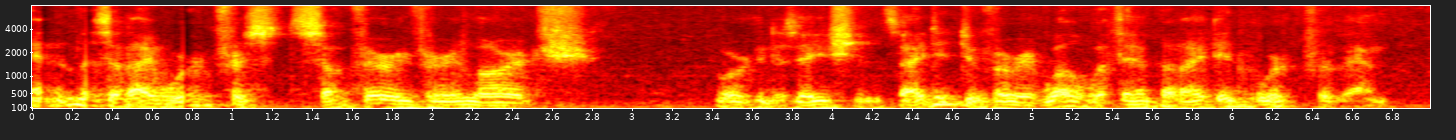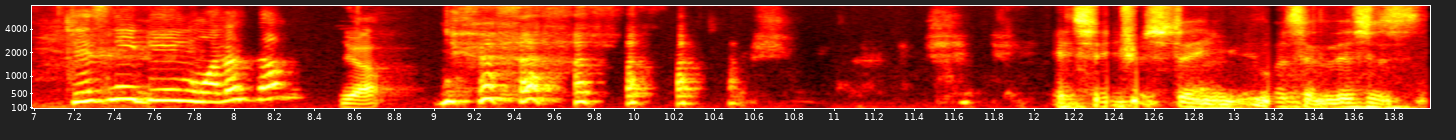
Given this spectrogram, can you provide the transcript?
and listen, I worked for some very, very large organizations. I did do very well with them, but I did work for them. Disney being one of them? Yeah. it's interesting. Listen, this is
